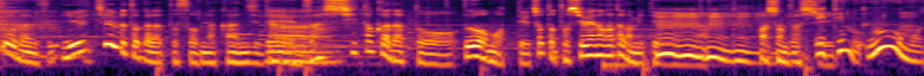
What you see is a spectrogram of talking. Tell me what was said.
そうなんですよ。YouTube とかだとそんな感じで雑誌とかだとウオモっていうちょっと年上の方が見てるようなファッション雑誌。えでもウオモっ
